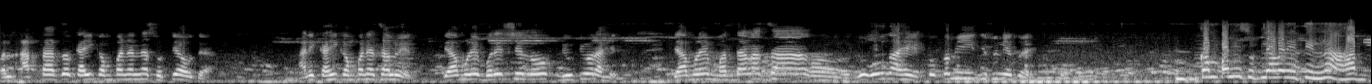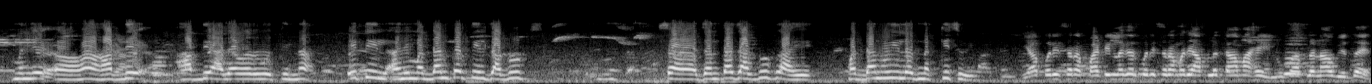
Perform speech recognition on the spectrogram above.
पण आता तर काही कंपन्यांना सुट्ट्या होत्या आणि काही कंपन्या चालू आहेत त्यामुळे बरेचसे लोक ड्युटीवर आहेत. त्यामुळे मतदानाचा अं, जो ओघ आहे तो कमी दिसून येतोय. कंपनी सुटल्यावर येतील ना? हाफ म्हणजे हा हाफ डे हाफ डे आल्यावर होतील ना? येतील आणि मतदान करतील. जागरूक स- जनता जागरूक आहे. मतदान होईलच नक्कीच होईल. या परिसरात पाटील नगर परिसरामध्ये आपलं काम आहे. लोक आपलं नाव घेत आहेत.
